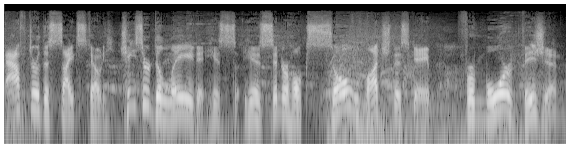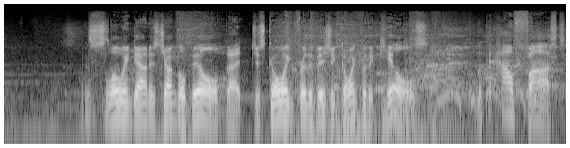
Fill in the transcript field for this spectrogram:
after the Sightstone. Chaser delayed his, his Cinder Hulk so much this game for more vision. Slowing down his jungle build, but just going for the vision, going for the kills. Look at how fast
